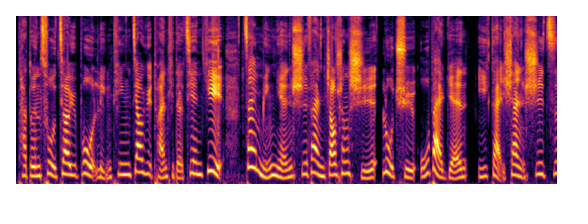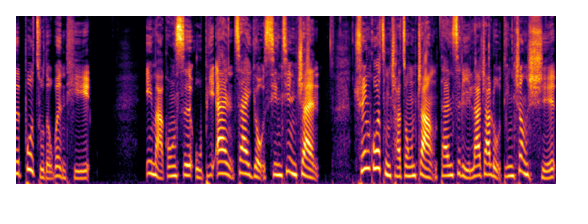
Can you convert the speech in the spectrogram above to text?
他敦促教育部聆听教育团体的建议，在明年师范招生时录取五百人，以改善师资不足的问题。一马公司舞弊案再有新进展。全国警察总长丹斯里拉扎鲁丁证实，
